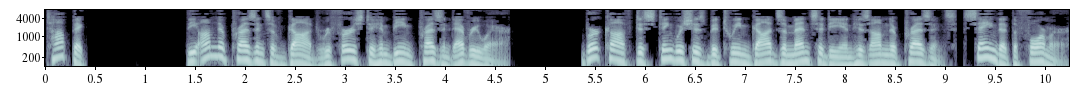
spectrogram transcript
Topic. The omnipresence of God refers to him being present everywhere. Berkhof distinguishes between God's immensity and his omnipresence, saying that the former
